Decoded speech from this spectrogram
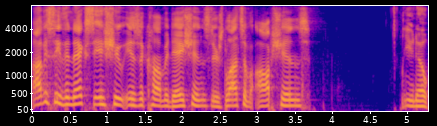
Obviously, the next issue is accommodations. There's lots of options. You know,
